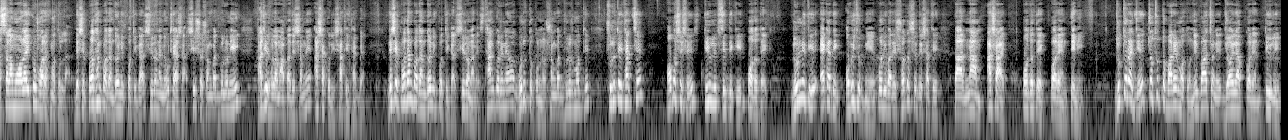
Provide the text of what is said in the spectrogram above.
আসসালামু আলাইকুম ওরহমতুল্লাহ দেশের প্রধান প্রধান দৈনিক পত্রিকার শিরোনামে উঠে আসা শীর্ষ সংবাদগুলো নিয়েই হাজির হলাম আপনাদের সামনে। আশা করি সাথেই থাকবেন। দেশের প্রধান প্রধান দৈনিক পত্রিকার শিরোনামে স্থান করে নেওয়া গুরুত্বপূর্ণ সংবাদগুলোর মধ্যে শুরুতেই থাকছে অবশেষে টিউলিপ সিদ্দিকির পদত্যাগ। দুর্নীতির একাধিক অভিযোগ নিয়ে পরিবারের সদস্যদের সাথে তার নাম আশায় পদত্যাগ করেন তিনি। যুক্তরাজ্যে চতুর্থবারের মতো নির্বাচনে জয়লাভ করেন টিউলিপ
